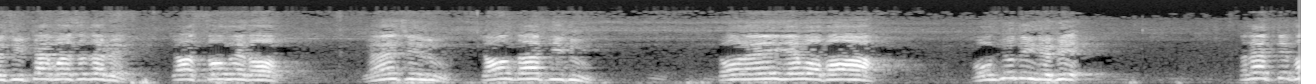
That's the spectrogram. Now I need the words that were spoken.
ဒီမိုကရေစီတိုက်ပွဲဆက်ဆက်တွေကြာဆုံးခဲ့သောရဟန်းရှင်လူတောင်းသားပြည်သူတော်လည်းရဲဘော်ပေါင်းအားဘုံပြုသည့်တွေဖြင့်သနတ်တစ်ဖ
